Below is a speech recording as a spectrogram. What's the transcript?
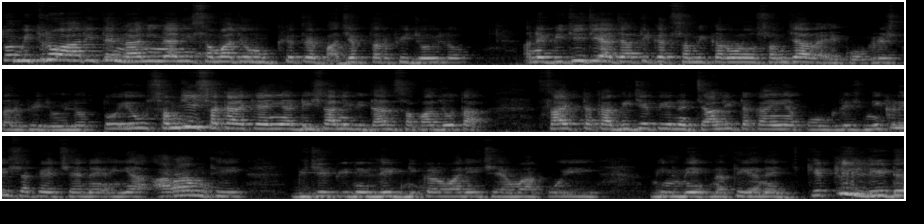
તો મિત્રો, આ રીતે નાની નાની સમાજો મુખ્યત્વે ભાજપ તરફી જોઈ લો અને બીજી જે આ જાતિગત સમીકરણો સમજાવે એ કોંગ્રેસ તરફી જોઈ લો. તો એવું સમજી શકાય કે અહીંયા ડીસાની વિધાનસભા જોતા સાઠ ટકા બીજેપી અને ચાલીસ ટકા અહીંયા કોંગ્રેસ નીકળી શકે છે અને અહીંયા આરામથી બીજેપીની લીડ નીકળવાની છે. એમાં કોઈ મિનમેક નથી અને કેટલી લીડ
